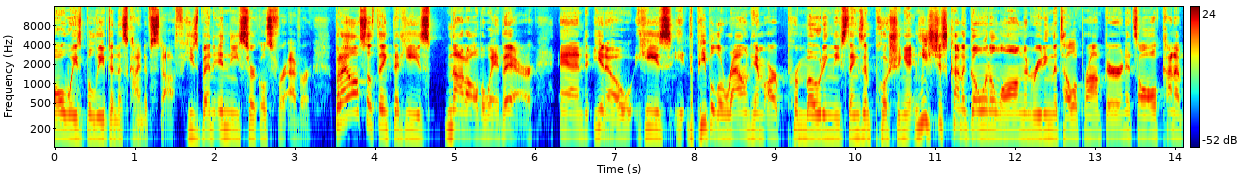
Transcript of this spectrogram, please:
always believed in this kind of stuff. He's been in these circles forever. But I also think that he's not all the way there and you know, he's he- the people around him are promoting these things and pushing it and he's just kind of going along and reading the teleprompter and it's all kind of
